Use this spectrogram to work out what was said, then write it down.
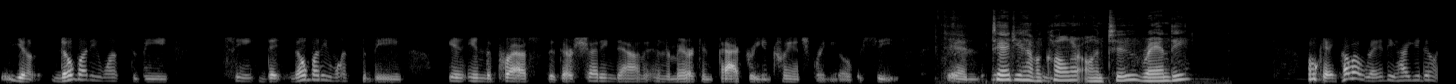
You know, nobody wants to be seen. They, nobody wants to be in, in the press that they're shutting down an American factory and transferring it overseas. And Ted, you have a caller on too, Randy. Okay, hello, Randy. How you doing?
